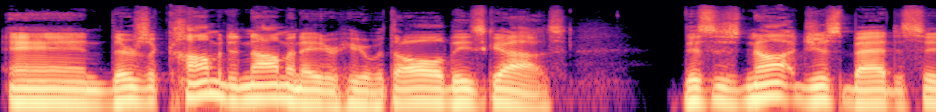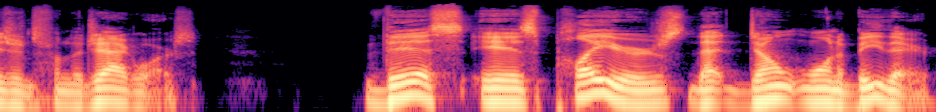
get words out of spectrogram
and there's a common denominator here with all of these guys. This is not just bad decisions from the Jaguars. This is players that don't want to be there.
